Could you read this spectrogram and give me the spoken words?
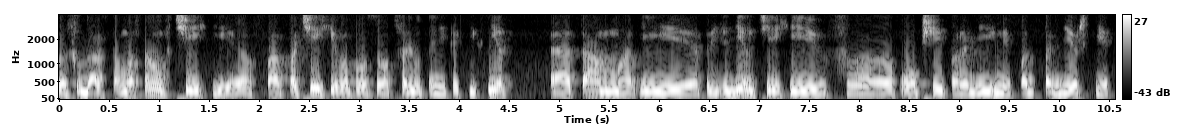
государством, в основном в Чехии. По, по Чехии вопросов абсолютно никаких нет. Э, Там и президент Чехии в э, общей парадигме под поддержки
